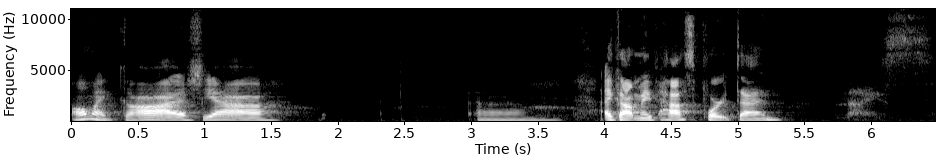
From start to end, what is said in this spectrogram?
Oh my gosh, yeah. Um, I got my passport done. nice?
